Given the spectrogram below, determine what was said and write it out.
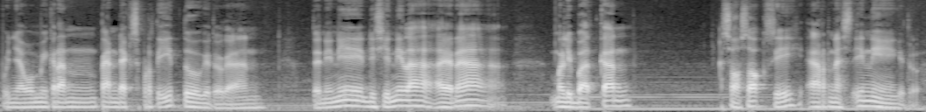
Punya pemikiran pendek seperti itu gitu kan. Dan ini di sinilah akhirnya melibatkan sosok si Ernest ini gitu loh.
